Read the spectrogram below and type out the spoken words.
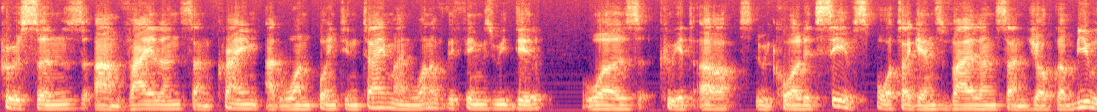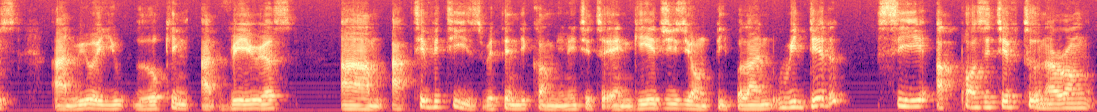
persons, um, violence and crime at one point in time. And one of the things we did was create a, we called it Safe Sport Against Violence and Drug Abuse. And we were looking at various um, activities within the community to engage these young people. And we did see a positive turnaround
